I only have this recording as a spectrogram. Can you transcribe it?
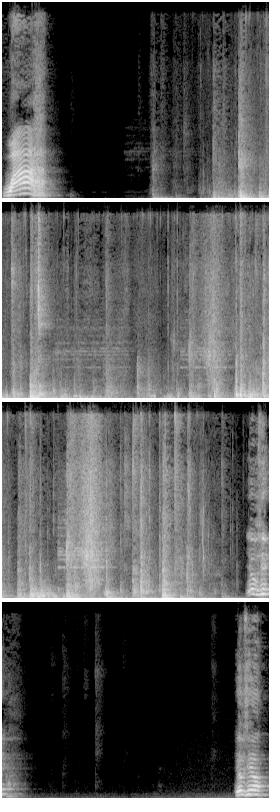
와! 여보세요?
